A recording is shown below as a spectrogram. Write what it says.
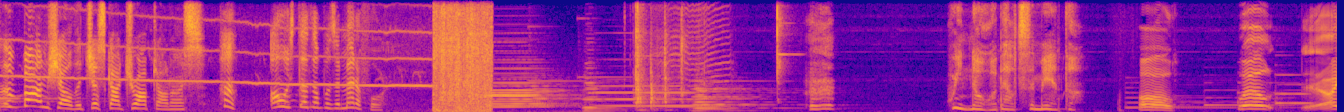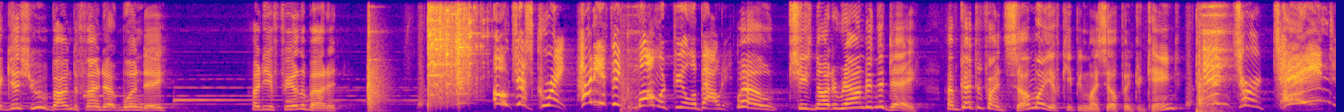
The bombshell that just got dropped on us. Huh. Always thought that was a metaphor. We know about Samantha. Oh, well, I guess you were bound to find out one day. How do you feel about it? Oh, just great! How do you think Mom would feel about it? Well, she's not around in the day. I've got to find some way of keeping myself entertained. Entertained?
